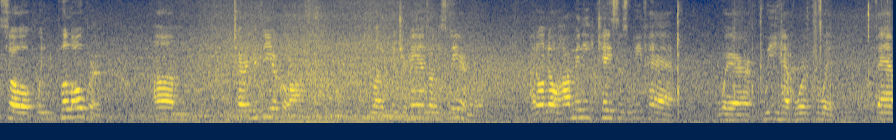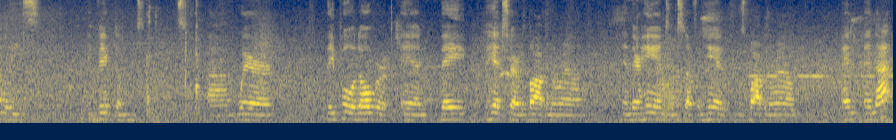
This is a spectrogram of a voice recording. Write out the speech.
so when you pull over, um, you turn your vehicle off. You want to put your hands on the steering wheel. I don't know how many cases we've had where we have worked with families and victims um, where they pulled over and they head started bobbing around and their hands and stuff and head was bobbing around. And and not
